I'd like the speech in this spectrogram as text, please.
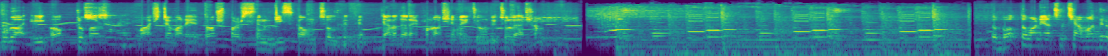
পুরো এই অক্টোবর মাসটা মানে দশ পার্সেন্ট ডিসকাউন্ট চলতেছে। যারা যারা এখন আসেন নাই চলে আসুন। তো বর্তমানে আছে হচ্ছে আমাদের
